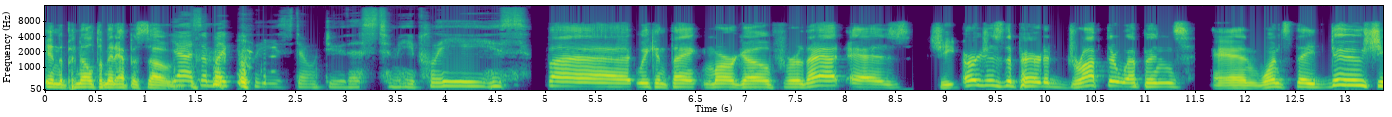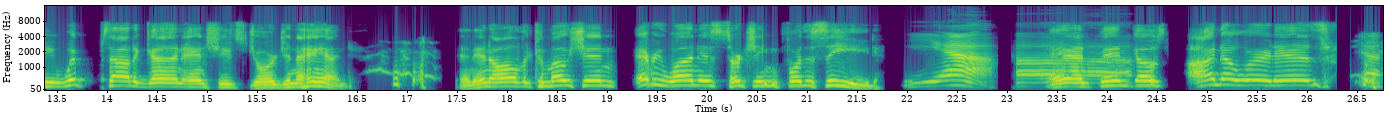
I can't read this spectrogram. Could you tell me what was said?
in the penultimate episode. Yes, I'm like, please don't do this to me, please. But we can thank Margo for that as she urges the pair to drop their weapons. And once they do, she whips out a gun and shoots George in the hand. and in all the commotion, everyone is searching for the seed. Yeah. Uh, And Fen goes, I know where it is. yeah,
